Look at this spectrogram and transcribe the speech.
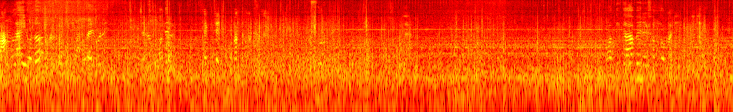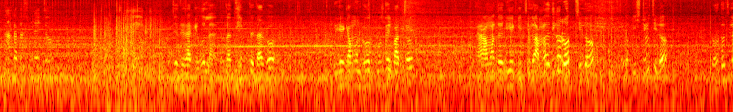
বাংলায় হলো, বাংলায় বলি সেটা আমাদের ফ্যাক্টরি বা কারখানা শোরুম হবে রেশন দোকানে গানটা তো যাই হোক, যেতে থাকি বুঝলা? তোমরা দেখতে থাকো। দিকে কেমন রোদ বুঝতেই পারছ? আর আমাদের দিকে কি ছিল? আমাদের দিকে রোদ ছিল কিন্তু বৃষ্টিও ছিল। রোদও ছিল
